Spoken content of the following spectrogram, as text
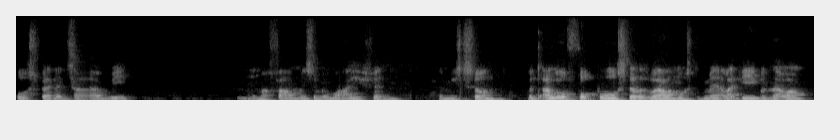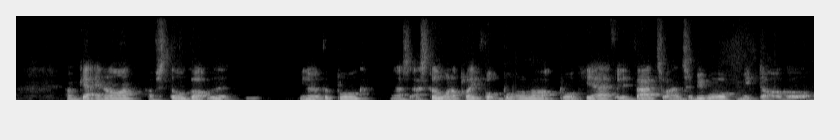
or spending time with my families and my wife and, and my son. But I love football still as well. I must admit, like even though I'm I'm getting on. I've still got the, you know, the bug. I, I still want to play football a lot, but yeah, if, if I had to answer, be walking my dog or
